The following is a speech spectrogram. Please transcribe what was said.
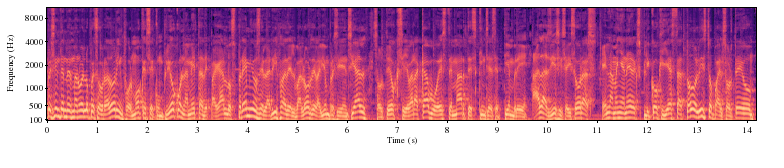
presidente Andrés Manuel López Obrador informó que se cumplió con la meta de pagar los premios de la rifa del valor del avión presidencial, sorteo que se llevará a cabo este martes 15 de septiembre a las 16 horas. En la mañanera explicó que ya está todo listo para el sorteo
